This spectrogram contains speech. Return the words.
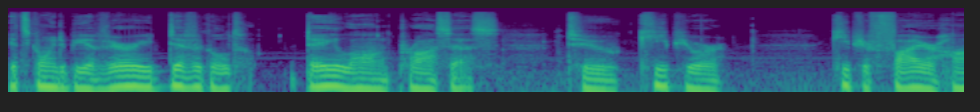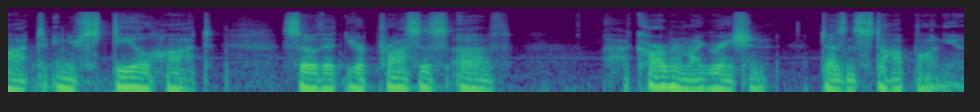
it's going to be a very difficult day long process to keep your keep your fire hot and your steel hot so that your process of uh, carbon migration doesn't stop on you.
